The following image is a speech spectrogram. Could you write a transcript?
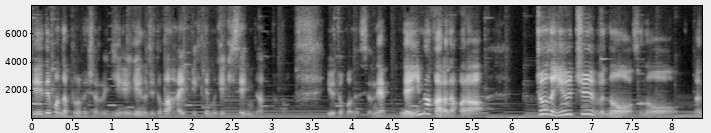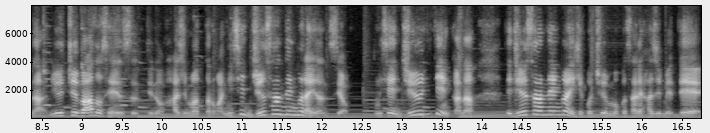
て、で、今度はプロフェッショナル芸能人とか入ってきても激戦になったというところですよね。で、今からだから、ちょうど YouTube の、その、なんだ、YouTube アドセンスっていうのが始まったのが2013年ぐらいなんですよ。2012年かな。で、13年ぐらいに結構注目され始めて、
